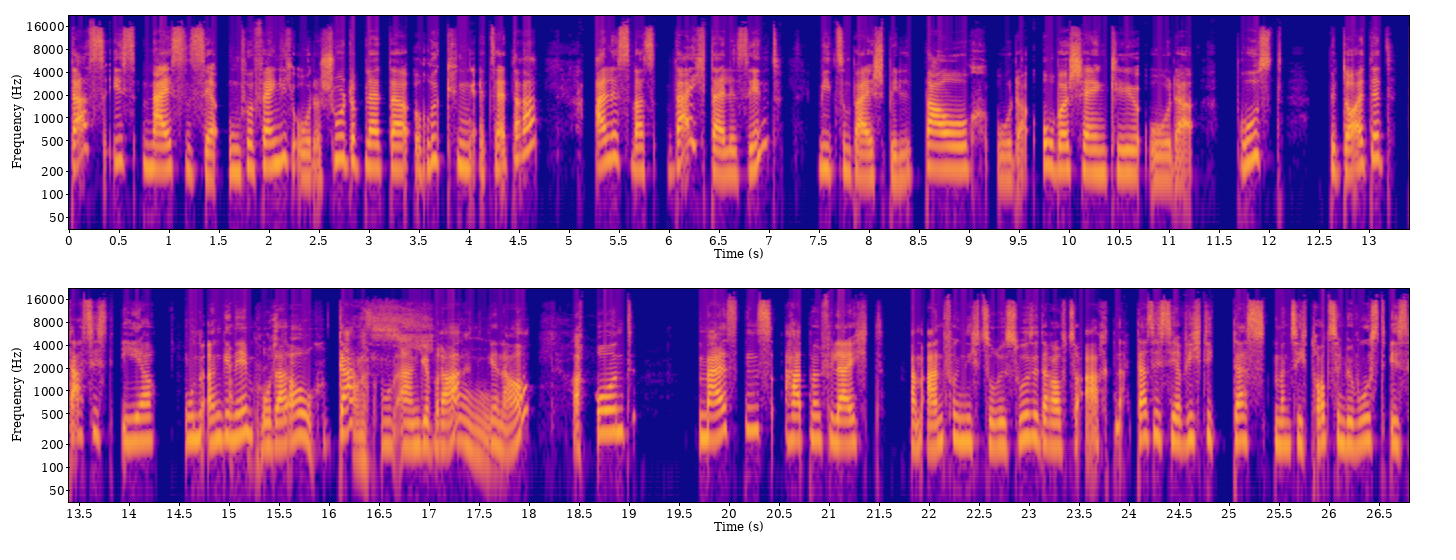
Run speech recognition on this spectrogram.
das ist meistens sehr unverfänglich oder Schulterblätter, Rücken etc. Alles was Weichteile sind, wie zum Beispiel Bauch oder Oberschenkel oder Brust, bedeutet, das ist eher unangenehm Ach, oder auch. ganz Ach unangebracht. So. Genau. Und meistens hat man vielleicht am Anfang nicht so Ressource darauf zu achten. Das ist sehr wichtig, dass man sich trotzdem bewusst ist,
